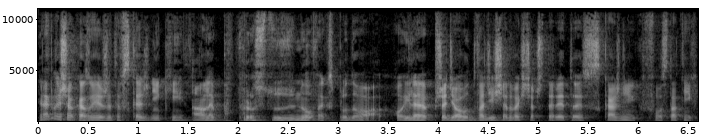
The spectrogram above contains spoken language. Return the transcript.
I nagle się okazuje, że te wskaźniki, ale po prostu znów eksplodowały. O ile przedział 20-24 to jest wskaźnik w ostatnich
